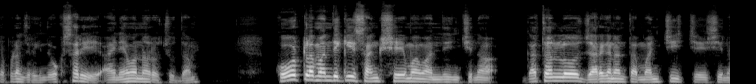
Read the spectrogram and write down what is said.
చెప్పడం జరిగింది. ఒకసారి ఆయన ఏమన్నారో చూద్దాం. కోట్ల మందికి సంక్షేమం అందించిన గతంలో జరగనంత మంచి చేసిన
